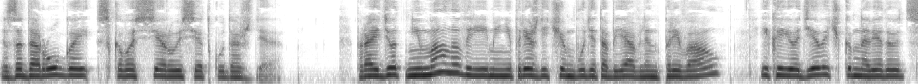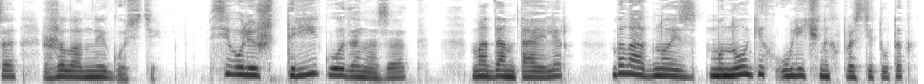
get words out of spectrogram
за дорогой сквозь серую сетку дождя. Пройдет немало времени, прежде чем будет объявлен привал, и к ее девочкам наведаются желанные гости. Всего лишь три года назад мадам Тайлер была одной из многих уличных проституток,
